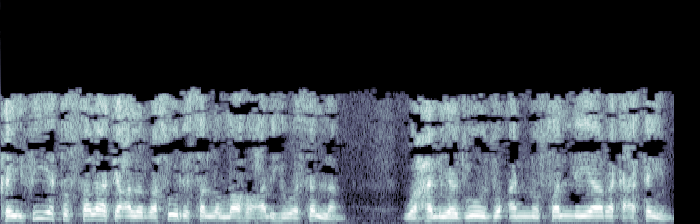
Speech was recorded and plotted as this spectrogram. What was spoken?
كيفية الصلاة على الرسول صلى الله عليه وسلم؟ وهل يجوز أن نصلي ركعتين؟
